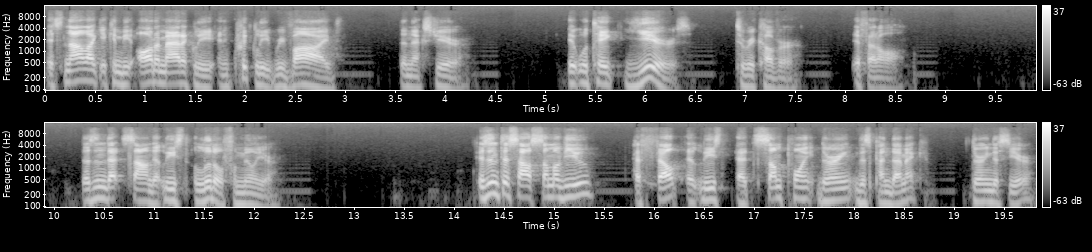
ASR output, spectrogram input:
it's not like it can be automatically and quickly revived the next year. It will take years to recover, if at all. Doesn't that sound at least a little familiar? Isn't this how some of you have felt, at least at some point during this pandemic, during this year?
